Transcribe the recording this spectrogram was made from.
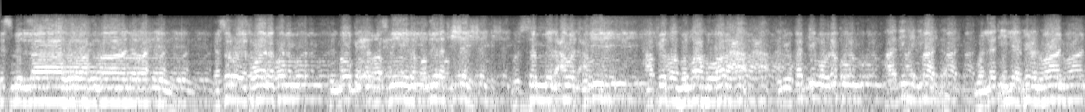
بسم الله الرحمن الرحيم. يسر إخوانكم في الموقع الرسمي لفضيلة الشيخ مسمي العود حبيبي حفظه الله ورعاه أن يقدموا لكم هذه المادة والتي هي بعنوان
